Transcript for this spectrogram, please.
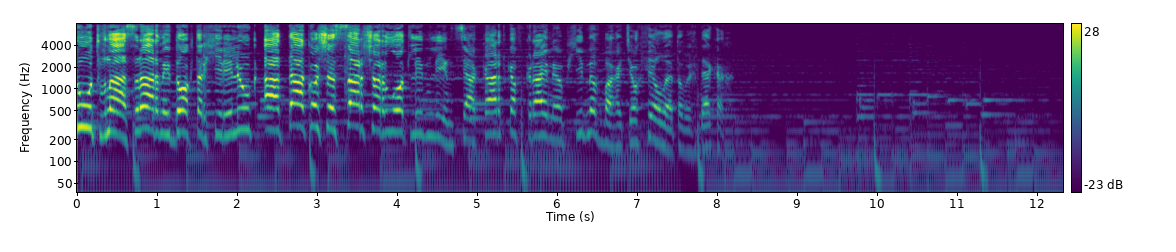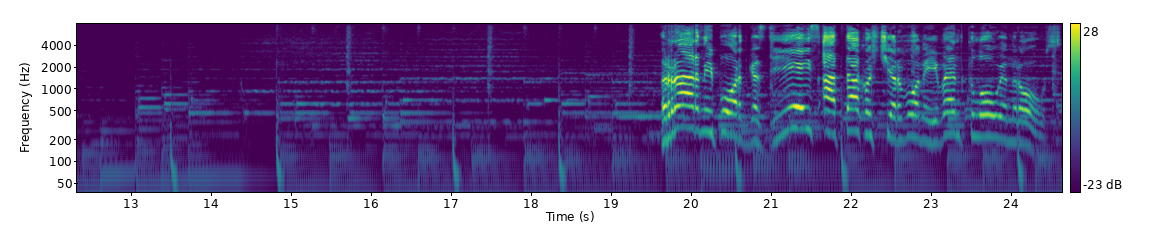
Тут в нас рарний доктор Хірілюк, а також есар Шарлот Лінлін. Ця картка вкрай необхідна в багатьох фіолетових деках. Рарний Портгас Дієйс, а також червоний івент Клоуен Роуз.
